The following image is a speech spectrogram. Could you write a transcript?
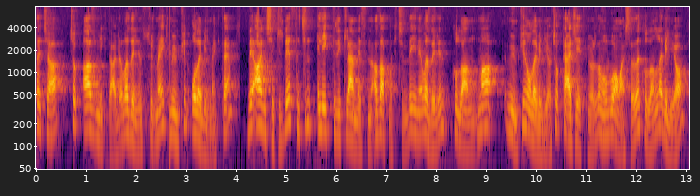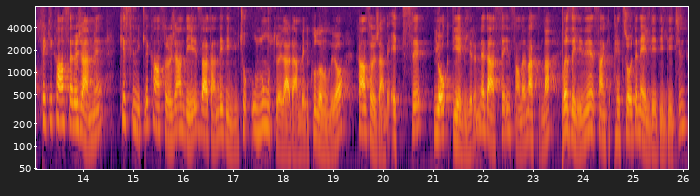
saça çok az miktarda vazelin sürmek mümkün olabilmekte. Ve aynı şekilde saçın elektriklenmesini azaltmak için de yine vazelin kullanma mümkün olabiliyor. Çok tercih etmiyoruz ama bu amaçla da kullanılabiliyor. Peki kanserojen mi? Kesinlikle kanserojen değil. Zaten dediğim gibi çok uzun sürelerden beri kullanılıyor. Kanserojen bir etkisi yok diyebilirim. Nedense insanların aklında vazelini sanki petrolden elde edildiği için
